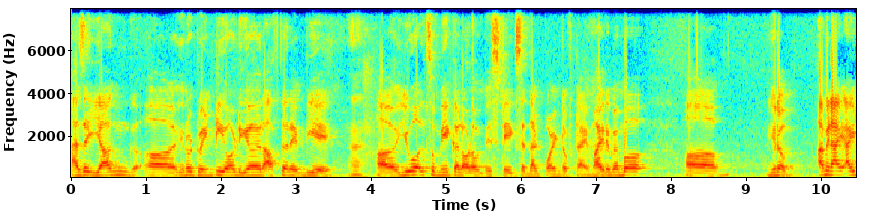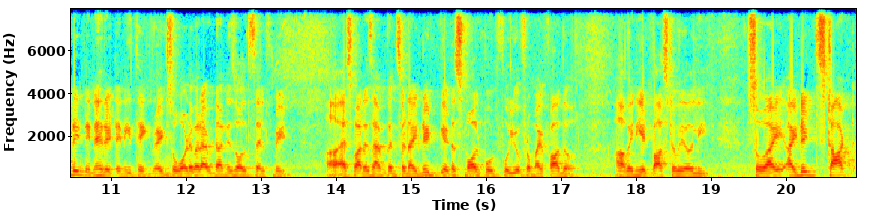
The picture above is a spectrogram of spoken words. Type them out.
as a young, uh, you know, 20 odd year after MBA, uh, you also make a lot of mistakes at that point of time. I remember, uh, you know, I mean, I, I didn't inherit anything, right? So whatever I've done is all self-made. Uh, as far as I'm concerned, I did get a small portfolio from my father uh, when he had passed away early. So I, I did start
